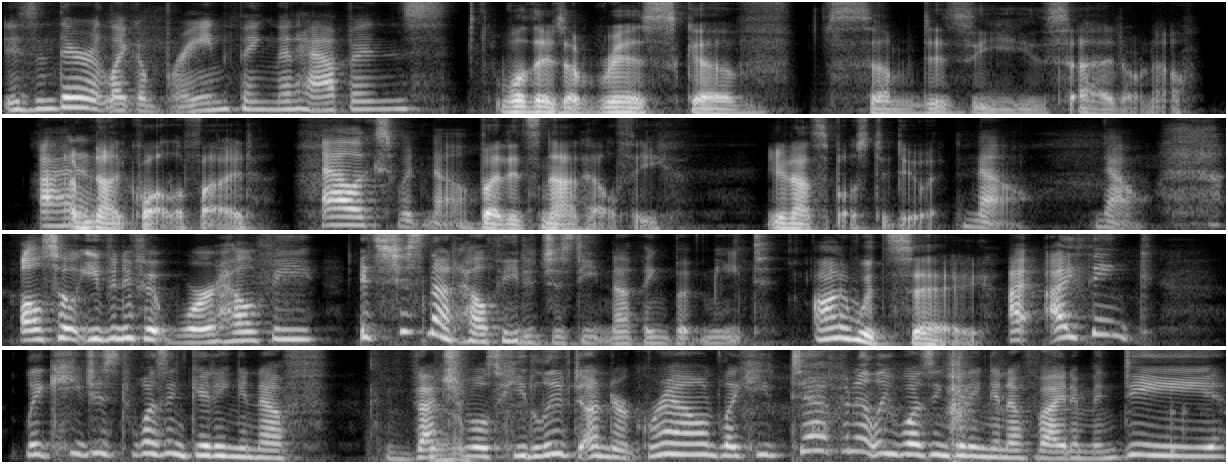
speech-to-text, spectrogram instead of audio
isn't there like a brain thing that happens? well, there's a risk of some disease. I don't know. I know. not qualified, Alex would know. but it's not healthy. You're not supposed to do it. No, no. Also, even if it were healthy, it's just not healthy to just eat nothing but meat. I would say. I, I think, like, he just wasn't getting enough vegetables. He lived underground. Like, he definitely wasn't getting enough vitamin D.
